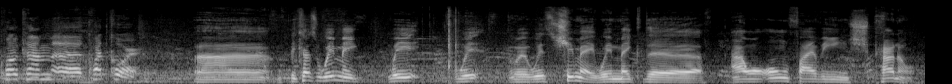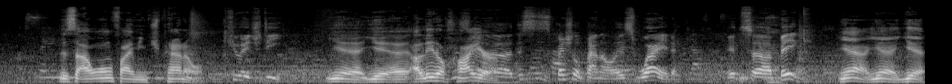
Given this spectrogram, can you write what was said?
Qualcomm uh, quad core. Uh, because we make we we, we with Chimei we make the our own five inch panel. This is our own five inch panel. QHD. Yeah, yeah, a little higher. Uh, this is a special panel. It's wide. It's uh, big. Yeah, yeah, yeah.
